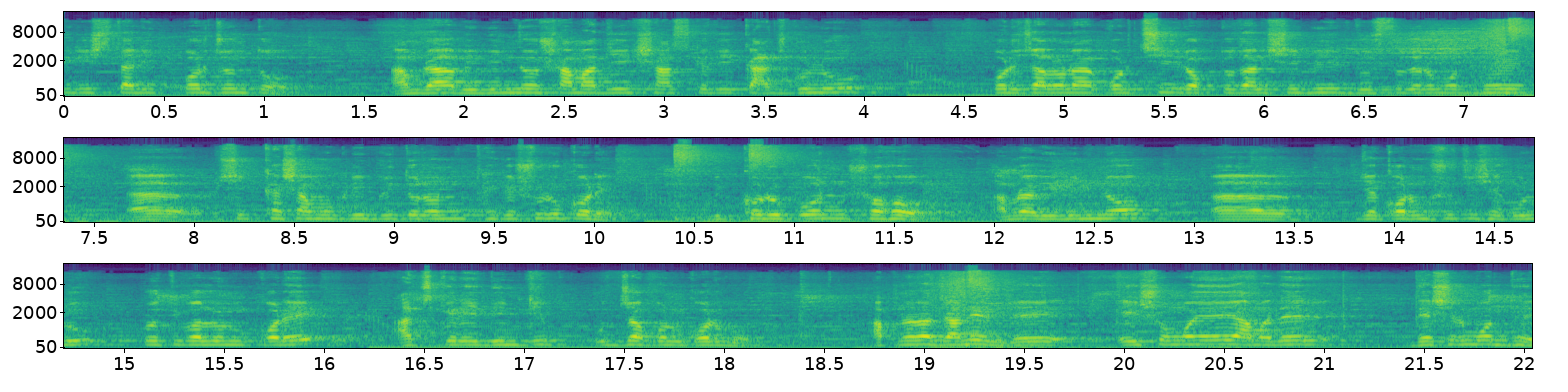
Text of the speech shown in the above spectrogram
তিরিশ তারিখ পর্যন্ত আমরা বিভিন্ন সামাজিক, সাংস্কৃতিক কাজগুলো পরিচালনা করছি, রক্তদান শিবির, দুস্থদের মধ্যে শিক্ষা সামগ্রী বিতরণ থেকে শুরু করে বৃক্ষরোপণ সহ আমরা বিভিন্ন যে কর্মসূচি সেগুলো প্রতিপালন করে আজকের এই দিনটি উদযাপন করব। আপনারা জানেন যে এই সময়ে আমাদের দেশের মধ্যে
